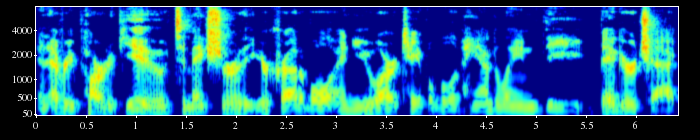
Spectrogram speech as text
and every part of you to make sure that you're credible and you are capable of handling the bigger check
